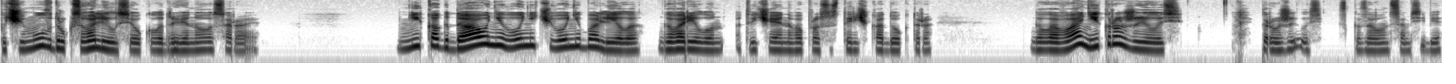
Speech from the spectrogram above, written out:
почему вдруг свалился около дровяного сарая. «Никогда у него ничего не болело», — говорил он, отвечая на вопросы старичка-доктора. Голова не кружилась. «Кружилась», — сказал он сам себе,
